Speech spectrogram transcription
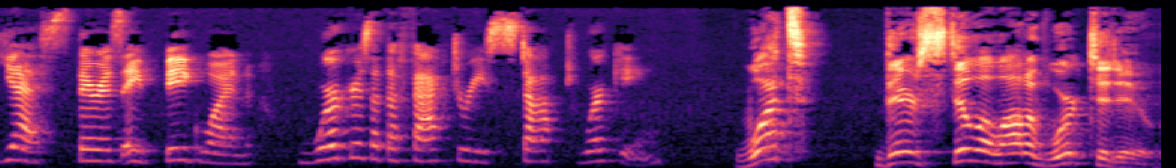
Yes, there is a big one. Workers at the factory stopped working. What? There's still a lot of work to do.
